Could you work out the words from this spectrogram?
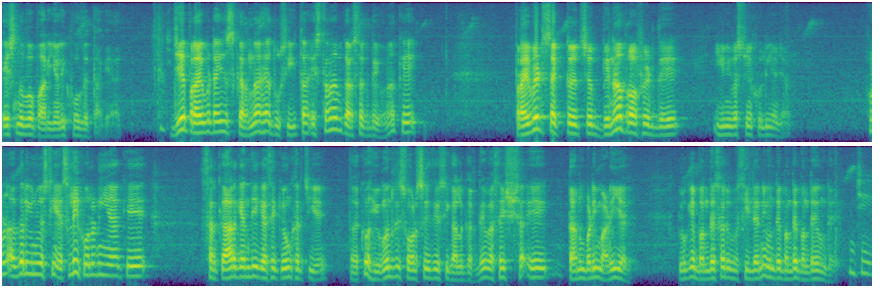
ਇਸ ਨੂੰ ਵਪਾਰੀਆਂ ਲਈ ਖੋਲ ਦਿੱਤਾ ਗਿਆ ਹੈ। ਜੇ ਪ੍ਰਾਈਵੇਟਾਈਜ਼ ਕਰਨਾ ਹੈ ਤੁਸੀਂ, ਤਾਂ ਇਸ ਤਰ੍ਹਾਂ ਵੀ ਕਰ ਸਕਦੇ ਹੋ ਨਾ ਕਿ ਪ੍ਰਾਈਵੇਟ ਸੈਕਟਰ 'ਚ ਬਿਨਾਂ ਪ੍ਰੋਫਿਟ ਦੇ ਯੂਨੀਵਰਸਿਟੀਆਂ ਖੋਲੀਆਂ ਜਾਣ। ਹੁਣ ਅਗਰ ਯੂਨੀਵਰਸਿਟੀ ਇਸ ਲਈ ਖੋਲਣੀ ਹੈ ਕਿ ਸਰਕਾਰ ਕਹਿੰਦੀ ਕਿ ਅਸੀਂ ਕਿਉਂ ਖਰਚੀਏ? ਤਾਂ ਦੇਖੋ ਹਿਊਮਨ ਰਿਸੋਰਸਿਸ ਦੀ ਅਸੀਂ ਗੱਲ ਕਰਦੇ ਹਾਂ, ਵੈਸੇ ਇਹ ਟਰਮ ਬੜੀ ਮਾੜੀ ਹੈ ਕਿਉਂਕਿ ਬੰਦੇ ਸਿਰ ਵਸੀਲੇ ਨਹੀਂ ਹੁੰਦੇ ਬੰਦੇ ਬੰਦੇ ਹੁੰਦੇ। ਜੀ।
